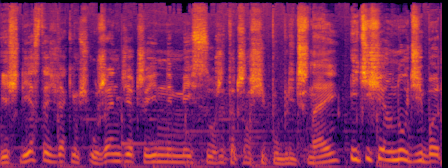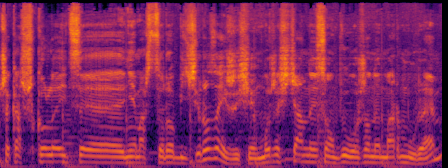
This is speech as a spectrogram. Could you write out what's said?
Jeśli jesteś w jakimś urzędzie czy innym miejscu użyteczności publicznej i ci się nudzi, bo czekasz w kolejce, nie masz co robić, rozejrzyj się. Może ściany są wyłożone marmurem,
